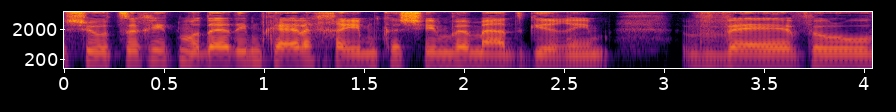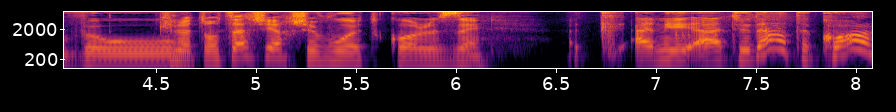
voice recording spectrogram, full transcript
שהוא צריך להתמודד עם כאלה חיים קשים ומאתגרים. ו- והוא, והוא... כאילו את רוצה שיחשבו את כל זה. אני, את יודעת, הכל.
